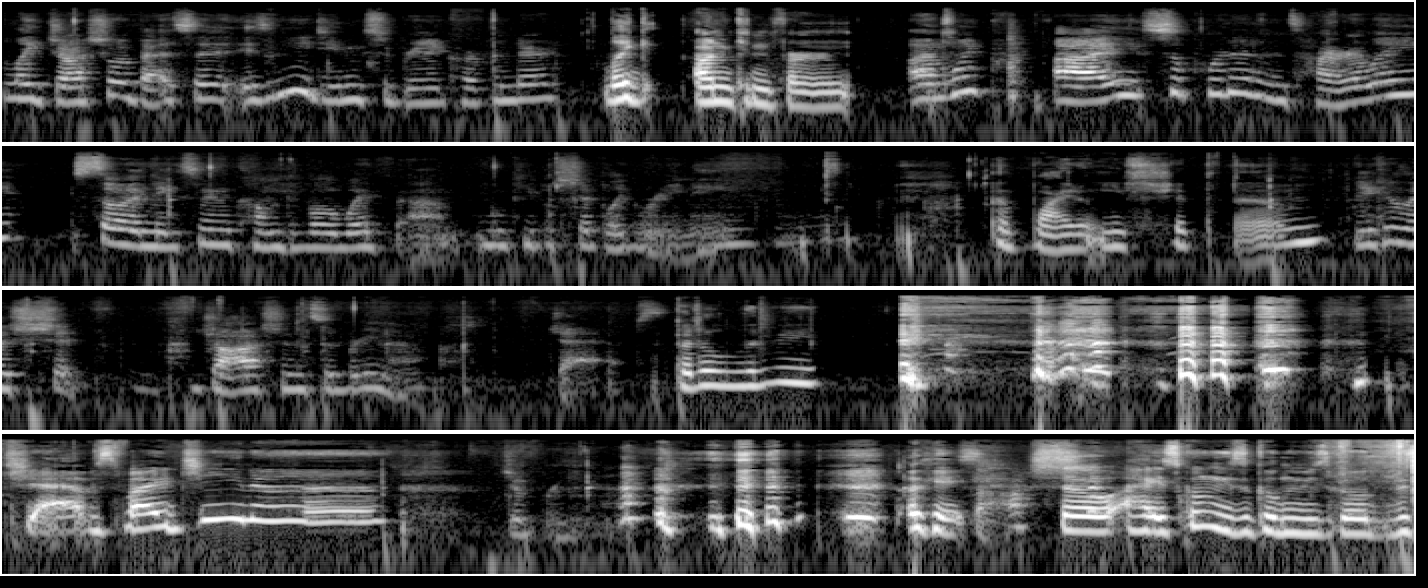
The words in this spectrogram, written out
like Joshua Bassett, isn't he dating Sabrina Carpenter? Like unconfirmed. I'm like, I support it entirely, so it makes me uncomfortable with um, when people ship like Rainy Uh, Why don't you ship them? because I ship Josh and Sabrina. Jabs. But Olivia. Jabs by Gina. Okay, Sash. so High School Musical, the musical, this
